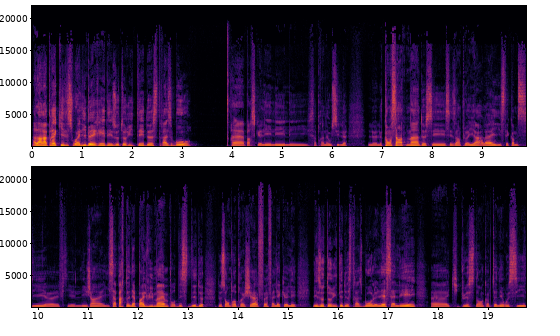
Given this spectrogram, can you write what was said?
Alors, après qu'il soit libéré des autorités de Strasbourg, euh, parce que ça prenait aussi le, consentement de ses, employeurs. C'était comme si euh, les gens, il ne s'appartenait pas à lui-même pour décider de, son propre chef. Il fallait que les, autorités de Strasbourg le laissent aller, euh, qu'il puisse donc obtenir aussi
